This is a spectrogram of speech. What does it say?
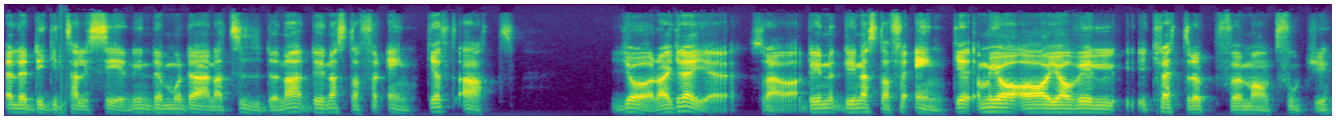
eller digitalisering, de moderna tiderna, det är nästan för enkelt att göra grejer. Sådär, va? Det, är, det är nästan för enkelt. Men jag, ja, jag vill klättra upp för Mount Fuji.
